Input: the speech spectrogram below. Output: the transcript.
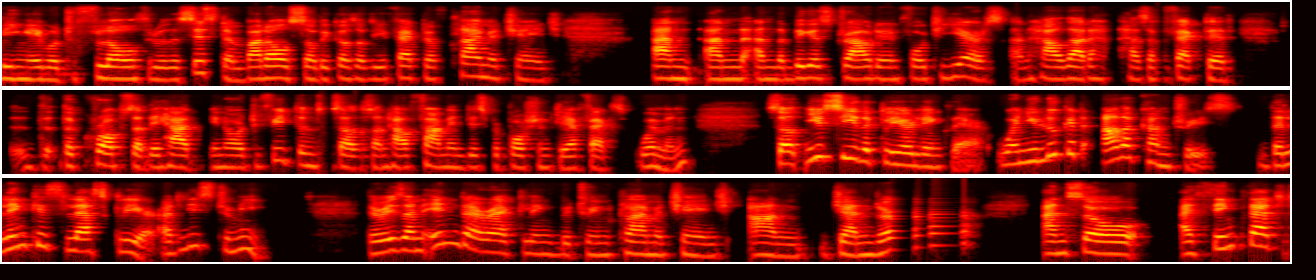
being able to flow through the system, but also because of the effect of climate change and and and the biggest drought in 40 years and how that has affected the, the crops that they had in order to feed themselves and how famine disproportionately affects women so you see the clear link there. When you look at other countries, the link is less clear, at least to me. There is an indirect link between climate change and gender. And so I think that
